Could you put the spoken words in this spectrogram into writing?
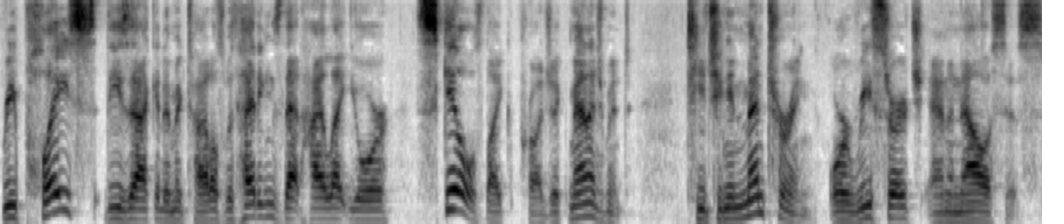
replace these academic titles with headings that highlight your skills like project management teaching and mentoring, or research and analysis.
